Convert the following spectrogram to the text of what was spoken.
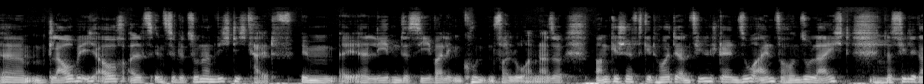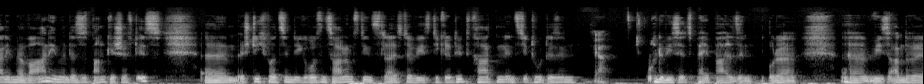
ähm, glaube ich, auch als Institution an Wichtigkeit im äh, Leben des jeweiligen Kunden verloren. Also Bankgeschäft geht heute an vielen Stellen so einfach und so leicht, mhm. dass viele gar nicht mehr wahrnehmen, dass es Bankgeschäft ist. Ähm, Stichwort sind die großen Zahlungsdienstleister, wie es die Kreditkarteninstitute sind. Ja oder wie es jetzt PayPal sind oder äh, wie es andere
